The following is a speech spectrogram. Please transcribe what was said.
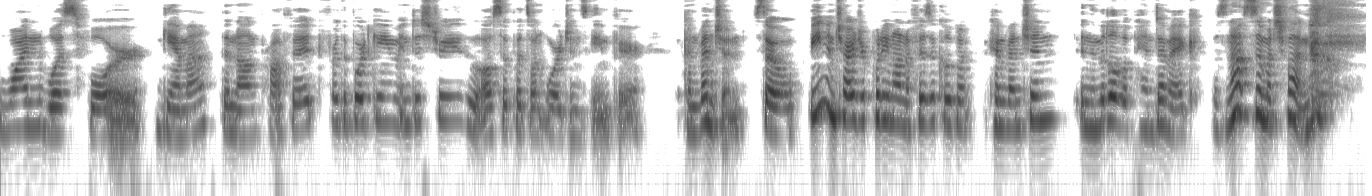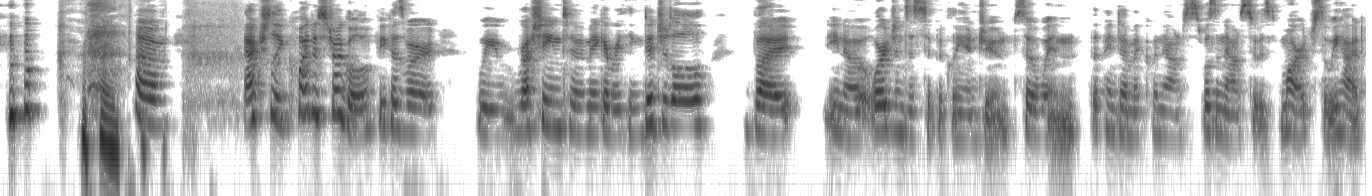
One was for GAMA, the nonprofit for the board game industry, who also puts on Origins Game Fair convention. So, being in charge of putting on a physical convention in the middle of a pandemic was not so much fun. um, actually, quite a struggle because we're we rushing to make everything digital, but you know, Origins is typically in June. So when the pandemic announced was announced, it was March. So we had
